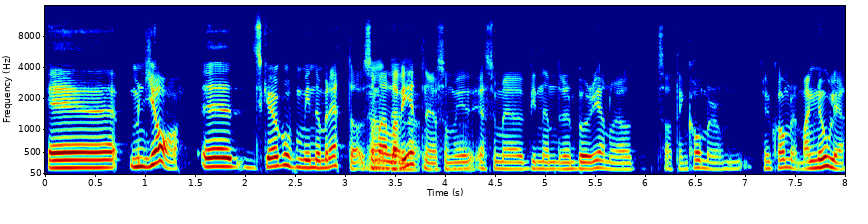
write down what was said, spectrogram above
Eh, men ja, eh, ska jag gå på min nummer ett då? Som Ja, alla den vet nu, eftersom vi, eftersom vi nämnde den i början och jag sa att den kommer. Och nu kommer den, Magnolia. Eh,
